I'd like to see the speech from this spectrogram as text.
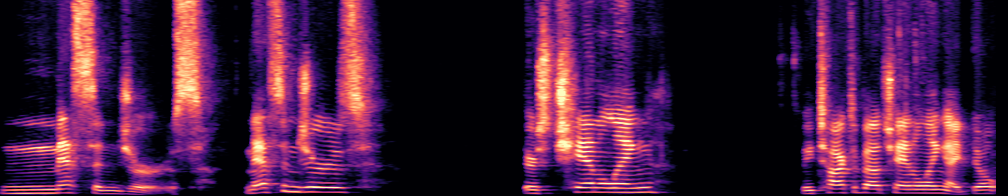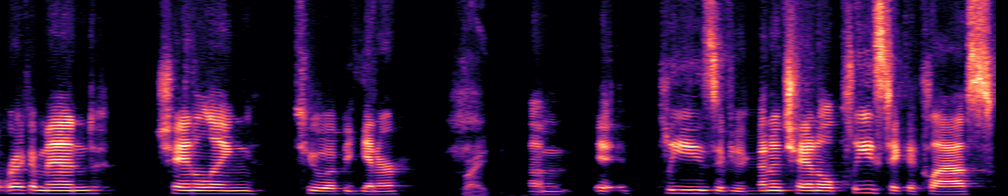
messengers. Messengers, there's channeling. We talked about channeling. I don't recommend channeling to a beginner. Right. Um, it, please, if you're going to channel, please take a class,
